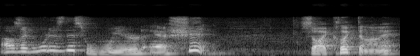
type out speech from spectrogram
I was like, what is this weird ass shit? So I clicked on it,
